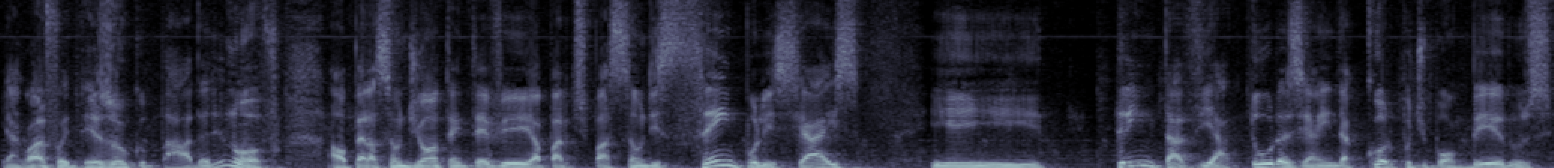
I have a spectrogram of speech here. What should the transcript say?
e agora foi desocupada de novo. A operação de ontem teve a participação de 100 policiais e 30 viaturas e ainda corpo de bombeiros.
